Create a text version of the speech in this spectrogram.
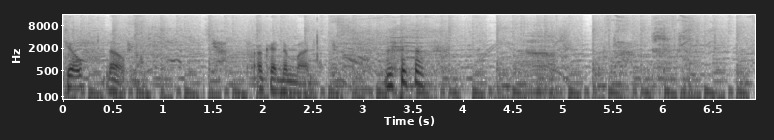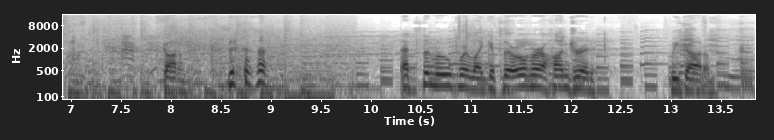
Kill? No. Okay, never mind. Got him. That's the move where, like, if they're over a hundred, we got them.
